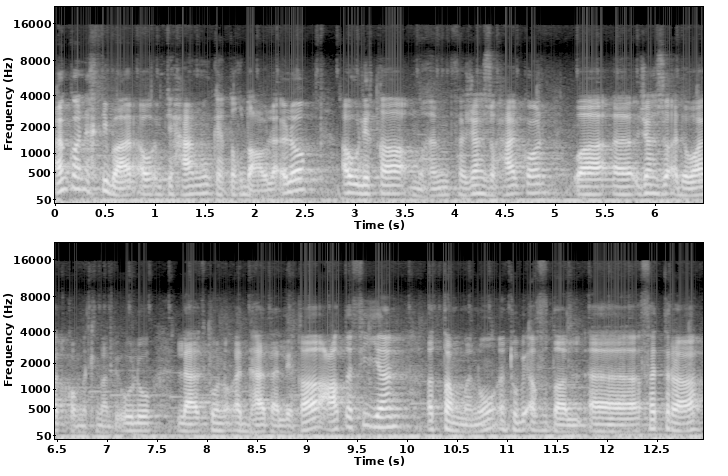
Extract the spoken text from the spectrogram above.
عندكم اختبار أو امتحان ممكن تخضعوا له أو لقاء مهم فجهزوا حالكم وجهزوا أدواتكم مثل ما بيقولوا لتكونوا قد هذا اللقاء. عاطفيا اطمنوا أنتم بأفضل فترة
